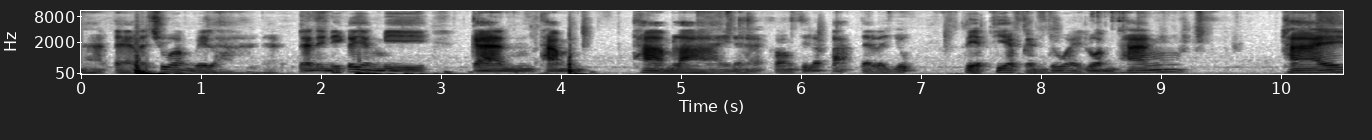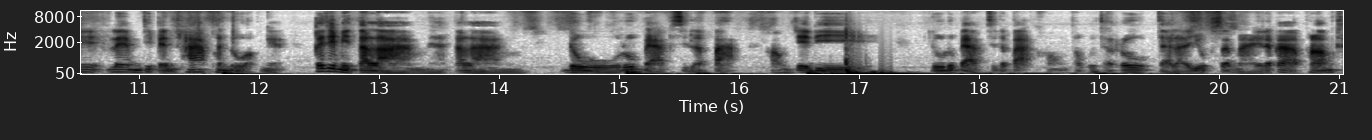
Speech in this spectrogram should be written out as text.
นะฮะแต่ละช่วงเวลานะและในนี้ก็ยังมีการทำไทม์ไลน์นะฮะของศิลปะแต่ละยุคเปรียบเทียบกันด้วย รวมทั้งท้ายเล่มที่เป็นภาพผนวกเนี่ย ก็จะมีตารางนะตารางดูรูปแบบศิลปะของเจดีดูรูปแบบศิลปะของพระพุทธรูป แต่ละยุคสมัยแล้วก็พร้อมค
